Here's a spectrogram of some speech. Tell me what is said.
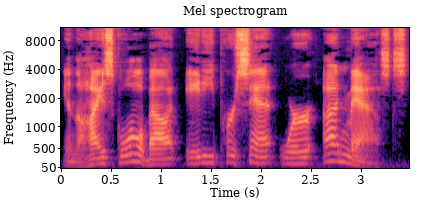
In the high school, about 80% were unmasked.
